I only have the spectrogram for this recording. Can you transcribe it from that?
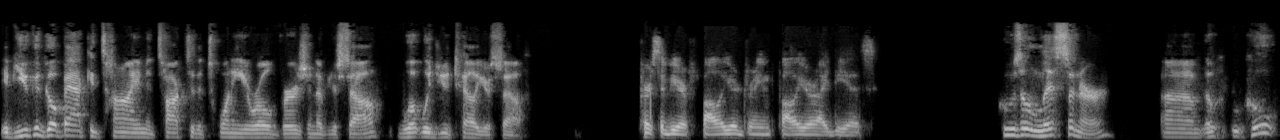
If you could go back in time and talk to the 20 year old version of yourself, what would you tell yourself? Persevere, follow your dream, follow your ideas. Who's a listener? Um, who,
